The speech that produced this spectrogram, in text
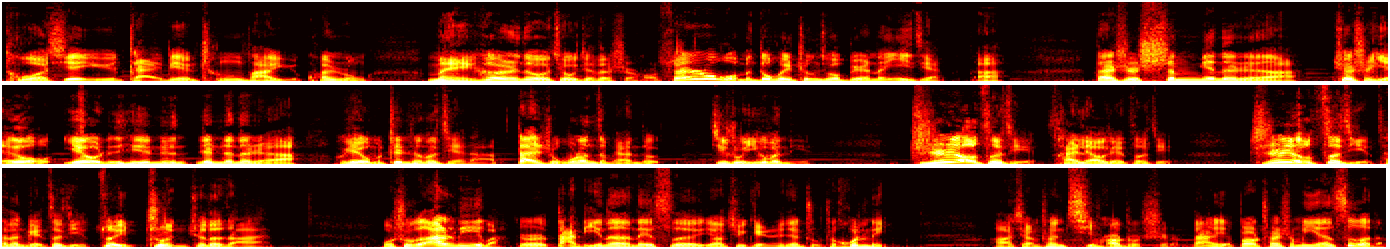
妥协与改变，惩罚与宽容，每个人都有纠结的时候。虽然说我们都会征求别人的意见啊，但是身边的人啊，确实也有也有那些认真认真的人啊，会给我们真诚的解答。但是无论怎么样，你都记住一个问题：只有自己才了解自己，只有自己才能给自己最准确的答案。我说个案例吧，就是大迪呢那次要去给人家主持婚礼，啊，想穿旗袍主持，但是也不知道穿什么颜色的。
